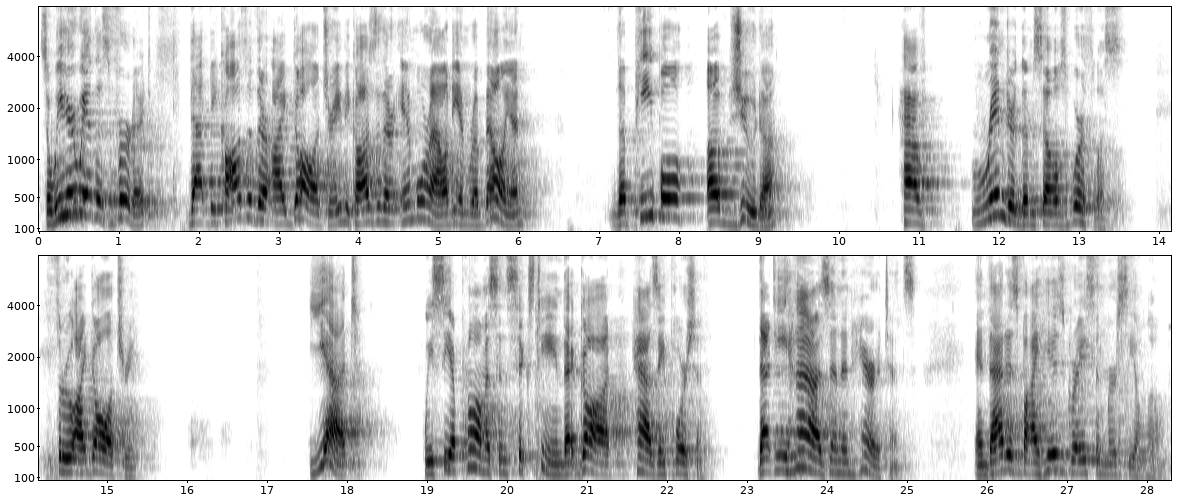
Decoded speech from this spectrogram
So we here we have this verdict that because of their idolatry, because of their immorality and rebellion, the people of Judah have rendered themselves worthless through idolatry. Yet, we see a promise in 16 that God has a portion, that He has an inheritance, and that is by His grace and mercy alone.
